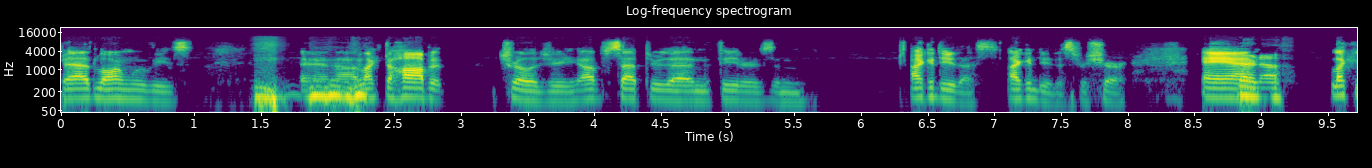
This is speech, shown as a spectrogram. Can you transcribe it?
bad long movies, and uh, like the Hobbit trilogy. I've sat through that in the theaters, and I could do this. I can do this for sure. Fair And enough. like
